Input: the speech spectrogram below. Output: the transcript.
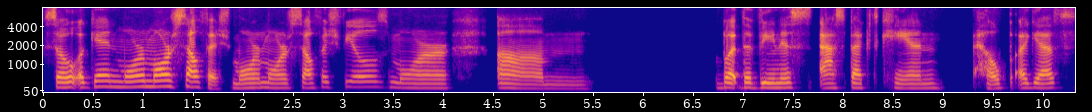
So again, more and more selfish, more and more selfish feels, more um but the Venus aspect can help, I guess.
